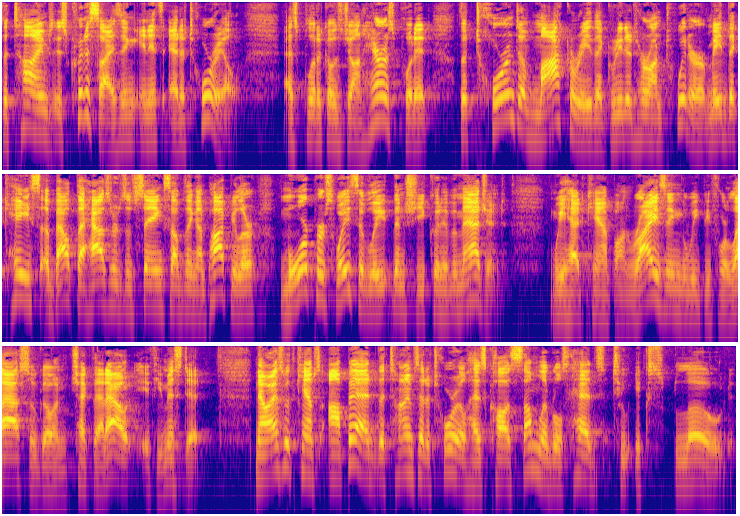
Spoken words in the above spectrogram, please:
the Times is criticizing in its editorial. As Politico's John Harris put it, the torrent of mockery that greeted her on Twitter made the case about the hazards of saying something unpopular more persuasively than she could have imagined. We had Camp on Rising the week before last, so go and check that out if you missed it. Now, as with Camp's op ed, the Times editorial has caused some liberals' heads to explode.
